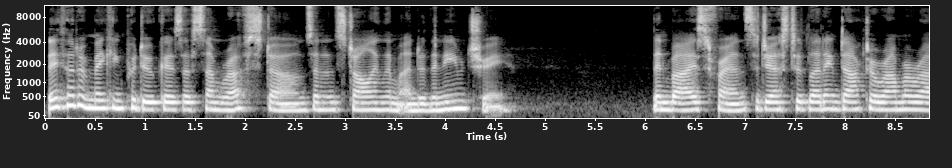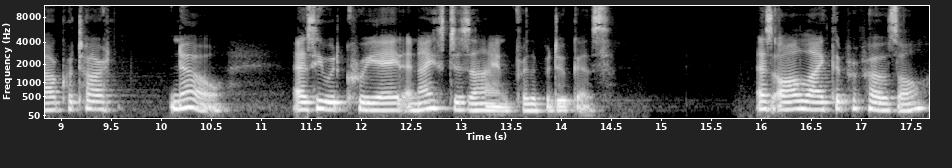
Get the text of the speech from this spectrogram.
They thought of making padukas of some rough stones and installing them under the neem tree. Then Bai's friend suggested letting Dr. Ramarao Kotar know, as he would create a nice design for the padukas. As all liked the proposal,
